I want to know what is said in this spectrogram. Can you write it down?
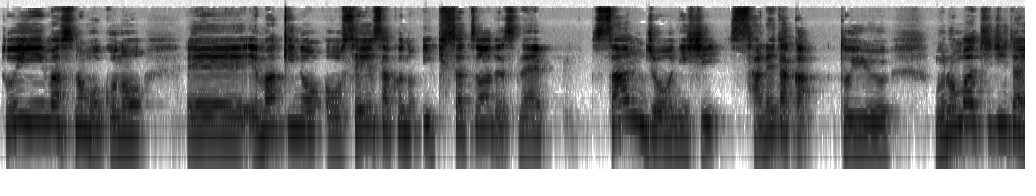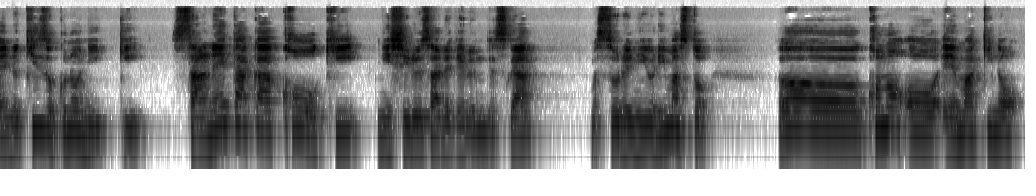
と言いますのも、この、えー、絵巻の制作のいきさつはですね、三条西実高という室町時代の貴族の日記、実高後期に記されてるんですが、それによりますと、この絵巻の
